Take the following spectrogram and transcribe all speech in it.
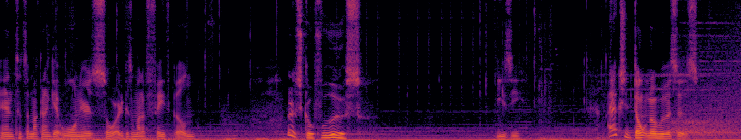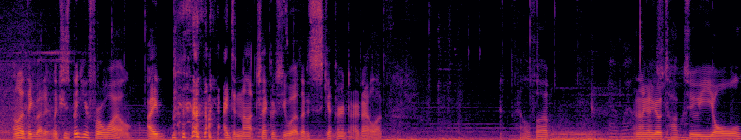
And since I'm not gonna get Wolnir's sword because I'm not a faith build, let's go for this. Easy. I actually don't know who this is. Now that I think about it, like she's been here for a while. I I did not check who she was. I just skipped her entire dialogue. Health up, and then I'm gonna go talk to Yoel.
